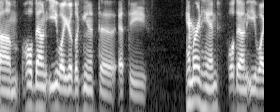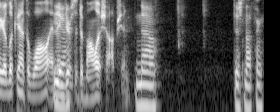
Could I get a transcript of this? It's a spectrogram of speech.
Um, hold down E while you're looking at the at the hammer in hand. Hold down E while you're looking at the wall, and then Yeah. there's a demolish option. No. There's nothing.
